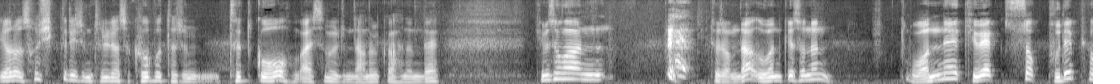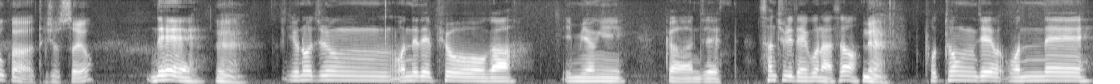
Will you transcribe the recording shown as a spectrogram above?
여러 소식들이 좀 들려서 그것부터 좀 듣고 말씀을 좀 나눌까 하는데 김성환 죄송합니다. 의원께서는 원내 기획 수석 부대표가 되셨어요? 네. 네. 윤호중 원내대표가 임명이 그러니까 이제 선출이 되고 나서 네. 보통 이제 원내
